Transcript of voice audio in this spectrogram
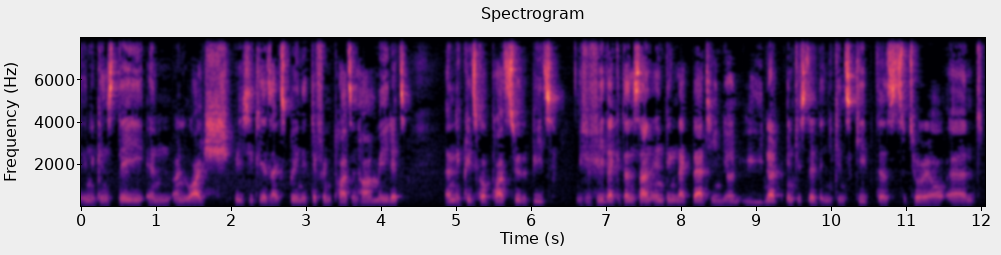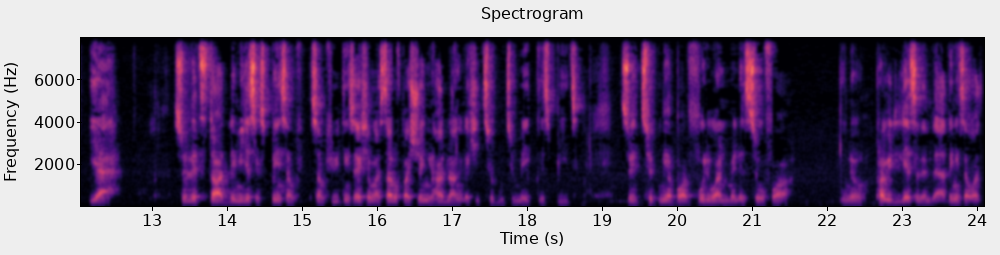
then you can stay and, and watch basically as I explain the different parts and how I made it and the critical parts to the beat. If you feel like it doesn't sound anything like that and you're, you're not interested, then you can skip this tutorial and yeah. So let's start. Let me just explain some some few things. Actually, I'm gonna start off by showing you how long it actually took me to make this beat. So it took me about 41 minutes so far. You know, probably lesser than that. I think it's about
